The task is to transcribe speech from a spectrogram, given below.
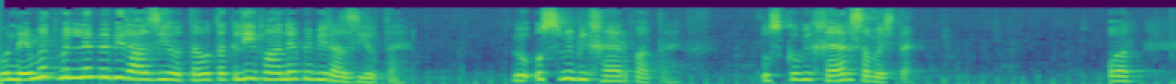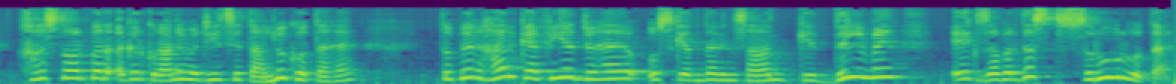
وہ نعمت ملنے پہ بھی راضی ہوتا ہے، وہ تکلیف آنے پہ بھی راضی ہوتا ہے۔ وہ اس میں بھی خیر پاتا ہے، اس کو بھی خیر سمجھتا ہے۔ اور خاص طور پر اگر قرآن مجید سے تعلق ہوتا ہے، تو پھر ہر کیفیت جو ہے، اس کے اندر انسان کے دل میں ایک زبردست سرور ہوتا ہے،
